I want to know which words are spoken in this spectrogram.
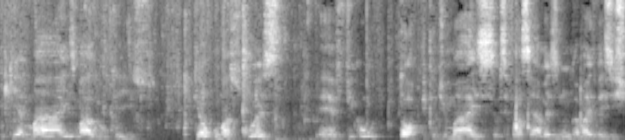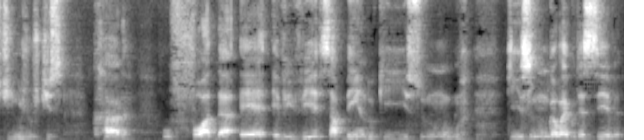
O que é mais maluco é isso. Porque algumas coisas é, ficam utópico demais. Você fala assim, ah, mas nunca mais vai existir injustiça. Cara, o foda é, é viver sabendo que isso não que isso nunca vai acontecer, velho.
